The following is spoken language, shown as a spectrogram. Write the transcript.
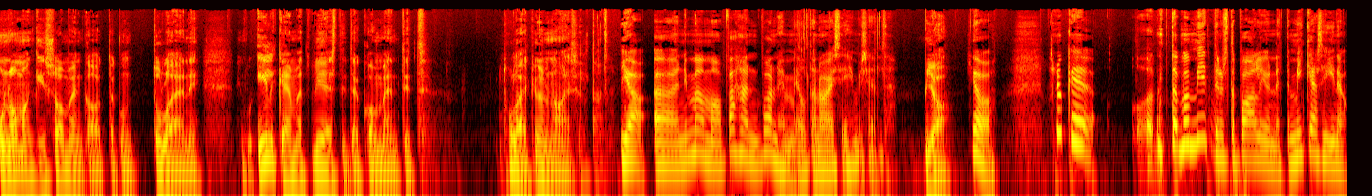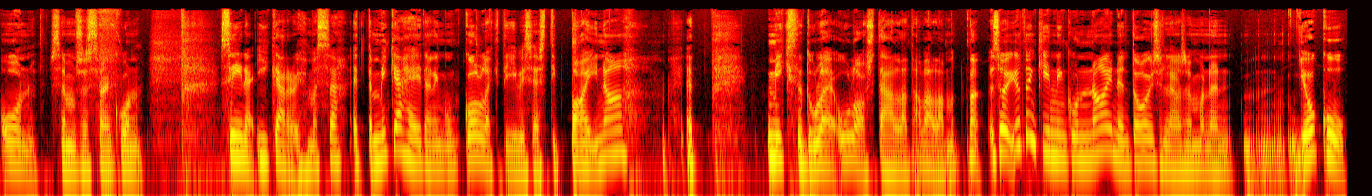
mun omankin somen kautta, kun tulee, niin, niin kuin ilkeimmät viestit ja kommentit tulee kyllä naisilta. Ja äh, nimenomaan vähän vanhemmilta naisihmisiltä. Joo. Joo. Mä oikein, tai mä oon miettinyt sitä paljon, että mikä siinä on semmoisessa niin kuin, siinä ikäryhmässä, että mikä heitä niin kuin kollektiivisesti painaa, että miksi se tulee ulos tällä tavalla. Mutta se on jotenkin niin kuin nainen toiselle on semmoinen mm, joku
